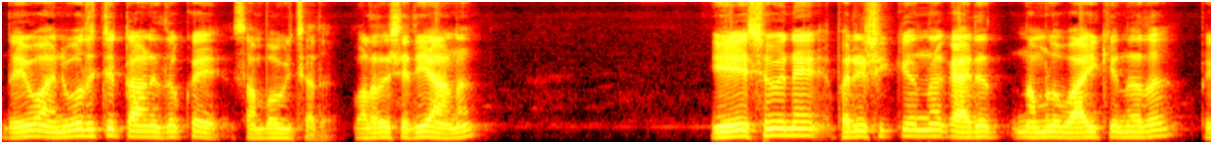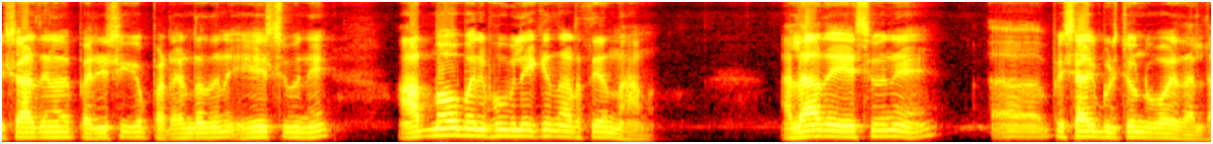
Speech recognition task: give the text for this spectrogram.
ദൈവം അനുവദിച്ചിട്ടാണ് ഇതൊക്കെ സംഭവിച്ചത്. വളരെ ശരിയാണ്. യേശുവിനെ പരീക്ഷിക്കുന്ന കാര്യം നമ്മൾ വായിക്കുന്നത് പിശാദിനെ പരീക്ഷിക്കപ്പെടേണ്ടതിന് യേശുവിനെ ആത്മാവ് മരുഭൂമിയിലേക്ക് നടത്തിയെന്നാണ് അല്ലാതെ യേശുവിനെ ആ, പിശാച് പിടിച്ചുകൊണ്ട് പോയതല്ല.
